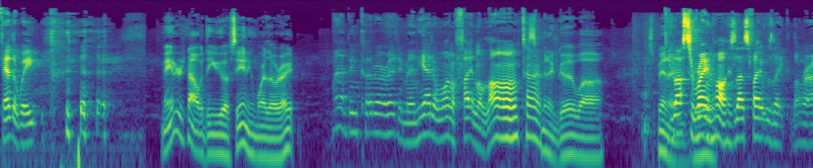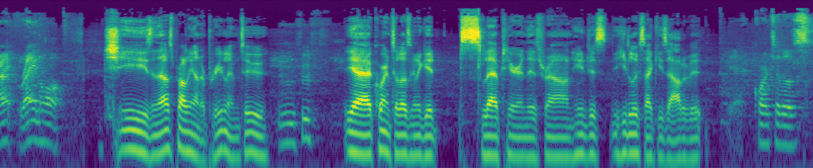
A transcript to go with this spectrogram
featherweight. Maynard's not with the UFC anymore though, right? Might have been cut already, man. He hadn't won a fight in a long time. It's been a good while. It's been He a lost to good- Ryan Hall. His last fight was like Ryan, Ryan Hall. Jeez, and that was probably on a prelim too. Mm-hmm. Yeah, Quarantillo's gonna get slept here in this round. He just he looks like he's out of it. Yeah, Quarantillo's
